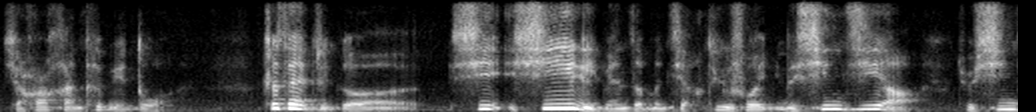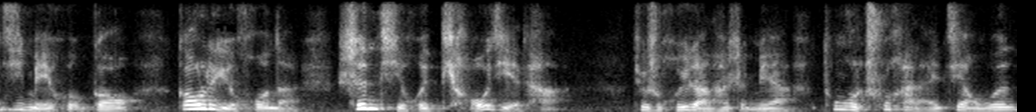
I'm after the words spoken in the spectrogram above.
小孩汗特别多。这在这个西西医里边怎么讲？就是说你的心肌啊，就心肌酶会高，高了以后呢，身体会调节它，就是会让它什么呀？通过出汗来降温。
